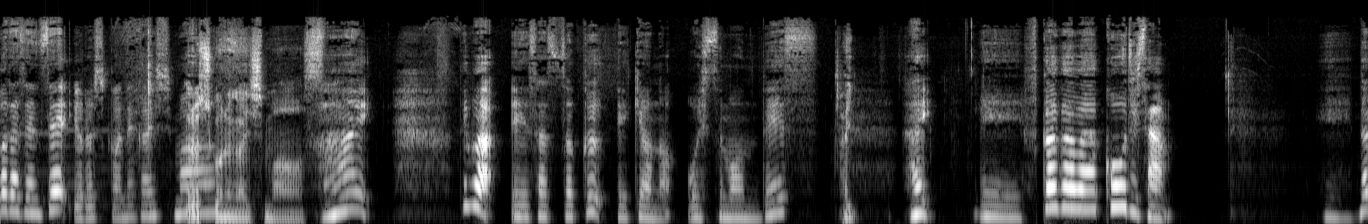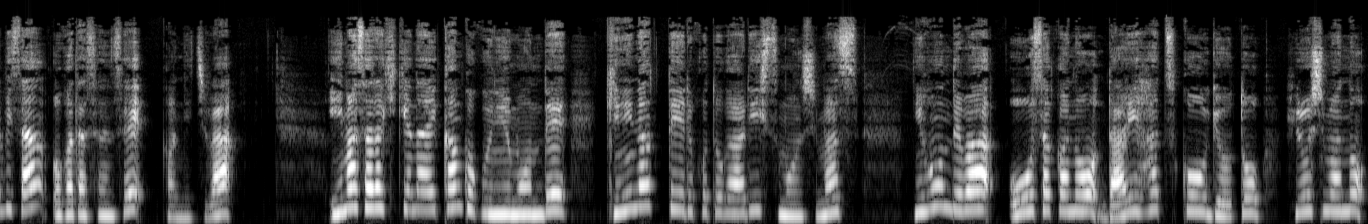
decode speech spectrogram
尾形先生、よろしくお願いします。よろしくお願いします。はい。では、えー、早速、えー、今日のご質問です。はい。はい。えー、深川浩二さん。えー、ナビさん、尾形先生、こんにちは。今更聞けない韓国入門で気になっていることがあり質問します。日本では大阪のダイハツ工業と広島の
